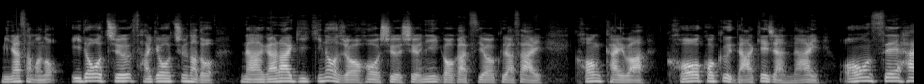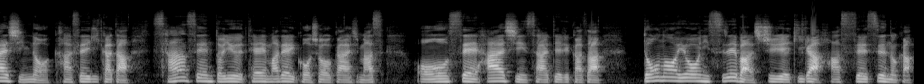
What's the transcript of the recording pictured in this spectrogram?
皆様の移動中、作業中など、ながら聞きの情報収集にご活用ください。今回は、広告だけじゃない、音声配信の稼ぎ方3選というテーマでご紹介します。音声配信されている方、どのようにすれば収益が発生するのか、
